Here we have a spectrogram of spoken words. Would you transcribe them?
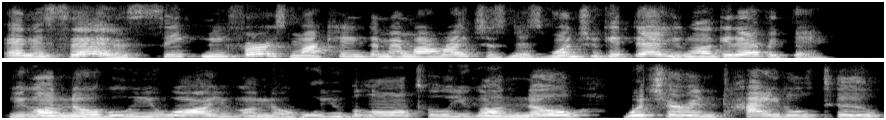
And it says, seek me first, my kingdom and my righteousness. Once you get that, you're gonna get everything. You're gonna know who you are, you're gonna know who you belong to, you're gonna know what you're entitled to.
